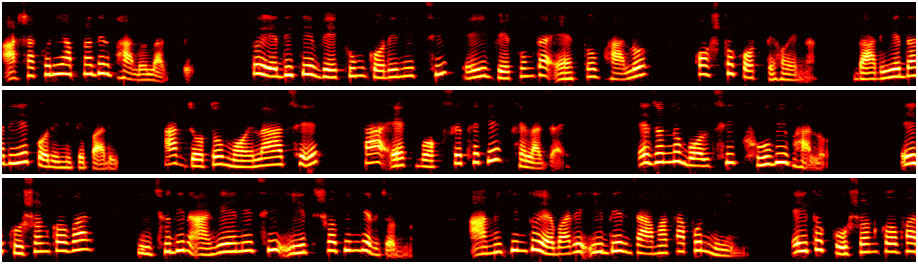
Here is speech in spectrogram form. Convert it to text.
আশা করি আপনাদের ভালো লাগবে। তো এদিকে ভেকুম করে নিচ্ছি। এই ভেকুমটা এত ভালো, কষ্ট করতে হয় না। দাঁড়িয়ে দাঁড়িয়ে করে নিতে পারি। আর যত ময়লা আছে, তা এক বক্সে থেকে ফেলা যায়। এজন্য বলছি খুবই ভালো। এই কুশন কভার কিছুদিন আগে এনেছি ঈদ শপিং এর জন্য। আমি কিন্তু এবারে ঈদের জামা কাপড় নিইনি। এই তো কুশন কভার,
